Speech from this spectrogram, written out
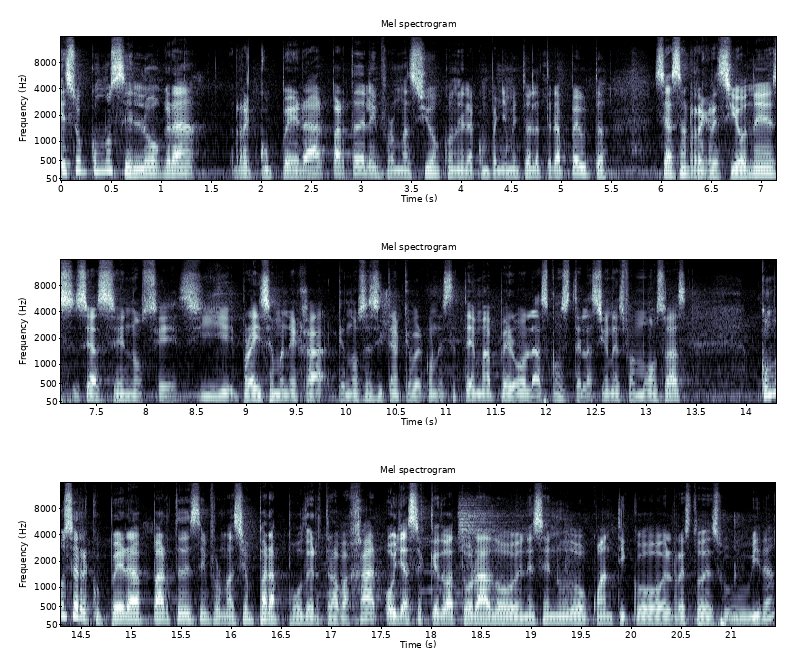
¿eso cómo se logra recuperar parte de la información con el acompañamiento de la terapeuta. Se hacen regresiones, se hace, no sé, si por ahí se maneja, que no sé si tenga que ver con este tema, pero las constelaciones famosas. ¿Cómo se recupera parte de esta información para poder trabajar? ¿O ya se quedó atorado en ese nudo cuántico el resto de su vida?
